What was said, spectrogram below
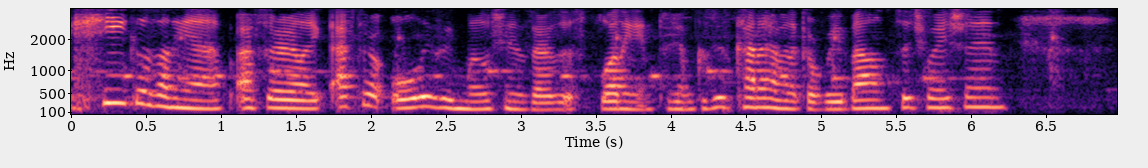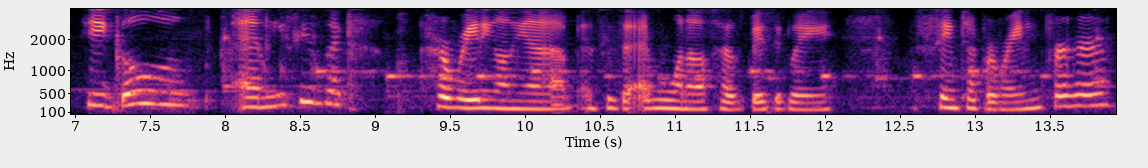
he goes on the app after, like, after all these emotions are just flooding into him because he's kind of having, like, a rebound situation. He goes and he sees, like, her rating on the app and sees that everyone else has basically the same type of rating for her.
